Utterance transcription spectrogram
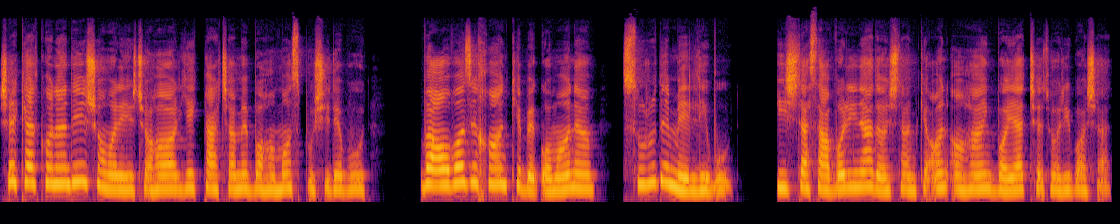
شرکت کننده شماره چهار یک پرچم باهاماس پوشیده بود و آوازی خان که به گمانم سرود ملی بود. هیچ تصوری نداشتم که آن آهنگ باید چطوری باشد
